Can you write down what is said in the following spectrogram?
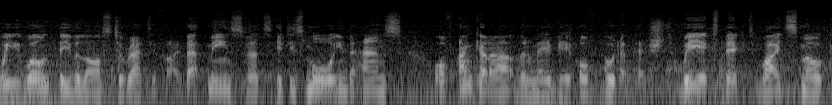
we won't be the last to ratify. That means that it is more in the hands of Ankara than maybe of Budapest. We expect white smoke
